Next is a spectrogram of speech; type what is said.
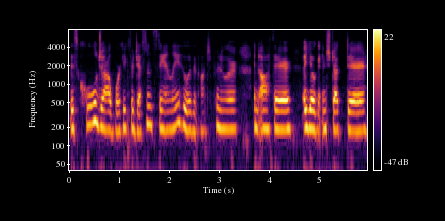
this cool job working for Jessamyn Stanley, who is an entrepreneur, an author, a yoga instructor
